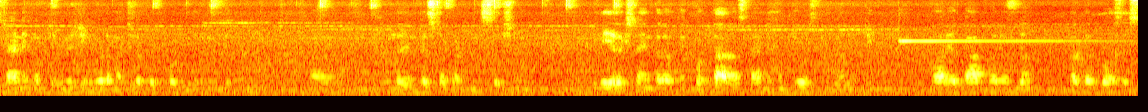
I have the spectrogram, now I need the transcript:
స్టాండింగ్ కమిటీ మీటింగ్ కూడా మధ్యలో పెట్టుకోవడం జరిగింది. In the interest of administration. ఇది ఎలక్షన్ అయిన తర్వాత కొత్త స్టాండింగ్ కమిటీ వస్తుంది కాబట్టి వారి యొక్క ఆధ్వర్యంలో ఫర్దర్ ప్రాసెస్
